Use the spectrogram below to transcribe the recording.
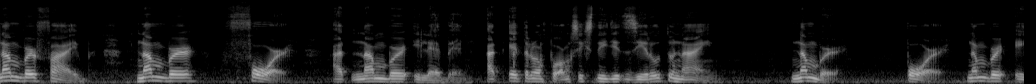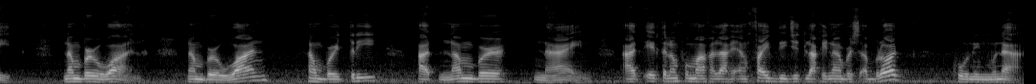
number 5, number 4, at number 11. At ito naman po ang 6 digits 0 to 9. Number 4, number 8, number 1, number 1, number 3, at number 9. At ito lang po mga kalaki ang 5 digit lucky numbers abroad, kunin mo na.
